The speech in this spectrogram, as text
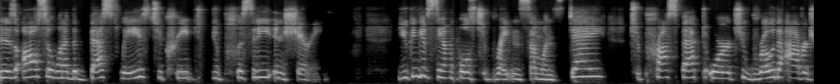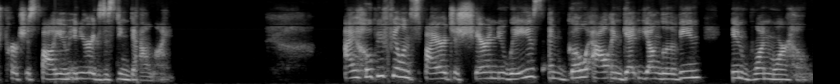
It is also one of the best ways to create duplicity in sharing. You can give samples to brighten someone's day, to prospect, or to grow the average purchase volume in your existing downline. I hope you feel inspired to share in new ways and go out and get Young Living in one more home.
